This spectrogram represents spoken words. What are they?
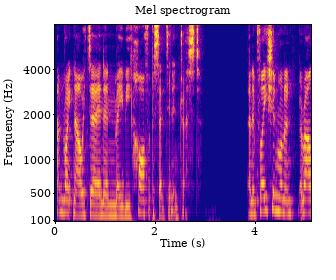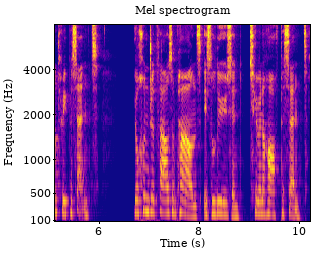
and right now it's earning maybe half a percent in interest, and inflation running around 3%, your £100,000 is losing 2.5%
